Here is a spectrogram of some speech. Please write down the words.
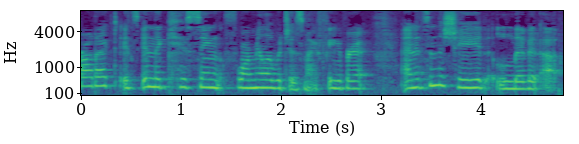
product. It's in the Kissing formula, which is my favorite, and it's in the shade Live It Up.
